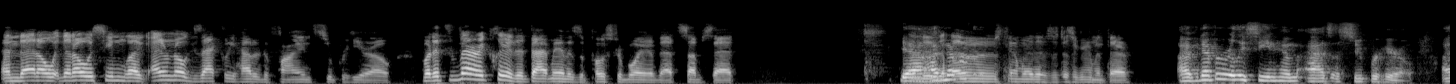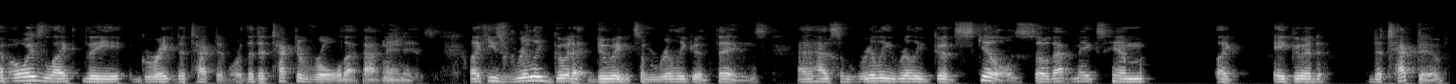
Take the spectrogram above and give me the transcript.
and that always, that always seemed like I don't know exactly how to define superhero, but it's very clear that Batman is a poster boy of that subset. Yeah, I've there's- I never don't understand why there's a disagreement there. I've never really seen him as a superhero. I've always liked the great detective or the detective role that Batman mm. is. Like he's really good at doing some really good things and has some really really good skills, so that makes him like a good detective,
